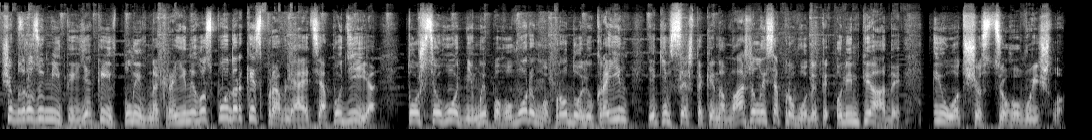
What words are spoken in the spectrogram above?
щоб зрозуміти, який вплив на країни господарки справляє ця подія. Тож сьогодні ми поговоримо про долю країн, які все ж таки наважилися проводити Олімпіади. І от що з цього вийшло.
